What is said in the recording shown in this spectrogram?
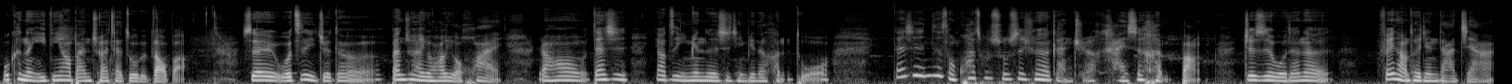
我可能一定要搬出来才做得到吧。所以我自己觉得搬出来有好有坏，然后但是要自己面对的事情变得很多，但是那种跨出舒适圈的感觉还是很棒。就是我真的非常推荐大家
